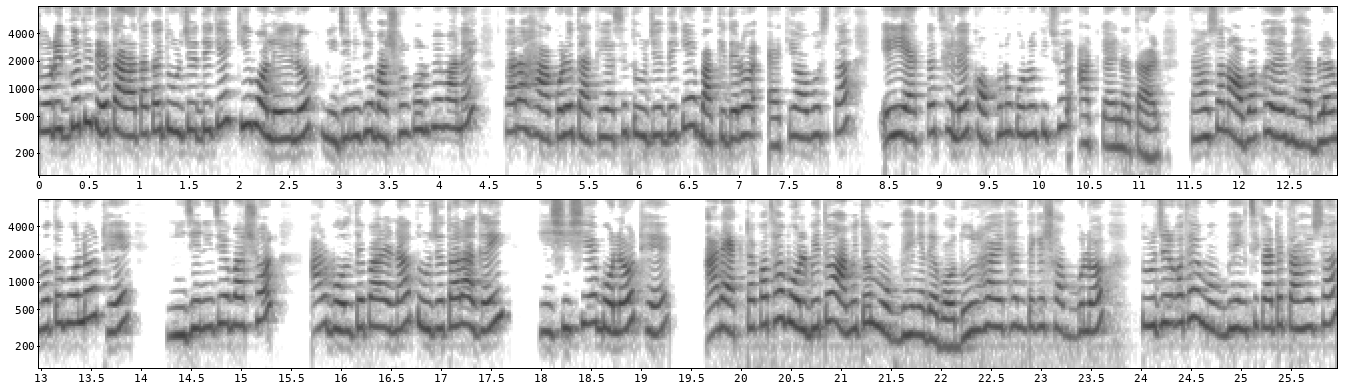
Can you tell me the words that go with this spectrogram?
তড়িৎ গতিতে তারা তাকায় তুর্যের দিকে, কি বলে এই লোক? নিজে নিজে বাসর করবে মানে? তারা হা করে তাকিয়ে আছে তুর্যের দিকে, বাকিদেরও একই অবস্থা। এই একটা ছেলে কখনো কোনো কিছুই আটকায় না তার। তাহসান অবাক হয়ে ভ্যাবলার মতো বলে ওঠে, নিজে নিজে বাসর? আর বলতে পারে না, তুর্য তার আগেই হিসিসিয়ে বলে ওঠে আর একটা কথা বলবি তো, আমি তোর মুখ ভেঙে দেব। দূর হয় এখান থেকে সবগুলো। তুর্যের কথায় মুখ ভেঙচি কাটে তাহসান।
